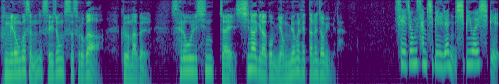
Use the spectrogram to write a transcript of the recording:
흥미로운 것은 세종 스스로가 그 음악을 새로울 신자의 신학이라고 명명을 했다는 점입니다. 세종 31년 12월 10일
